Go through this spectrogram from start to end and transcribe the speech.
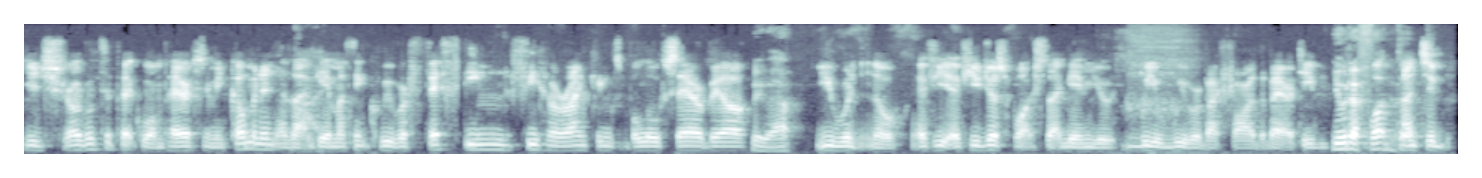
you'd struggle to pick one person. I mean, coming into that game, I think we were 15 FIFA rankings below Serbia. We were. You wouldn't know if you if you just watched that game. You we, we were by far the better team. You would have flipped And it. to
